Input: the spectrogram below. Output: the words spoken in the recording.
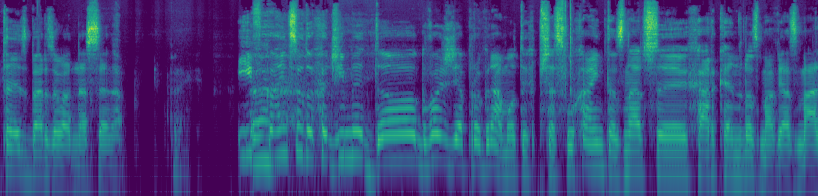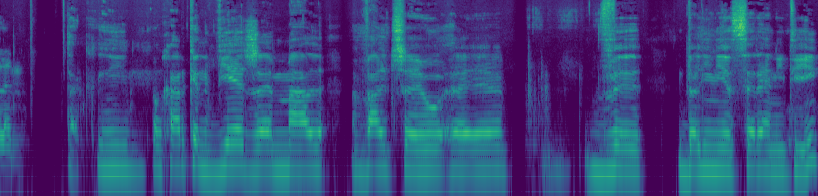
To jest bardzo ładna scena. Tak. I w końcu dochodzimy do gwoździa programu tych przesłuchań, to znaczy Harken rozmawia z Malem. Tak, i Harken wie, że Mal walczył e, w Dolinie Serenity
